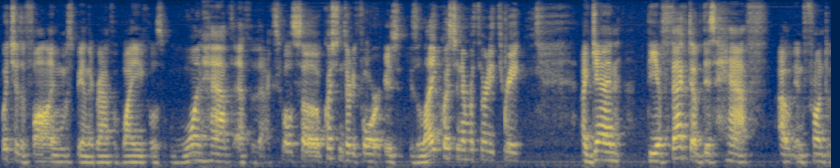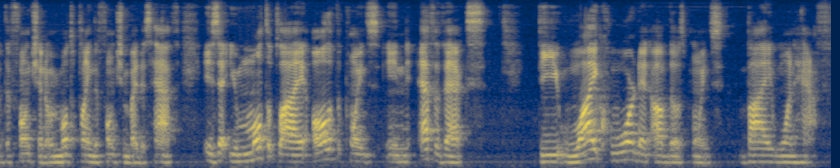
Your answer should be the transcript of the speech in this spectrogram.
which of the following must be on the graph of y equals 1 half f of x? Well, so question 34 is, is like question number 33. Again, the effect of this half out in front of the function, or multiplying the function by this half, is that you multiply all of the points in f of x, the y coordinate of those points, by 1 half.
